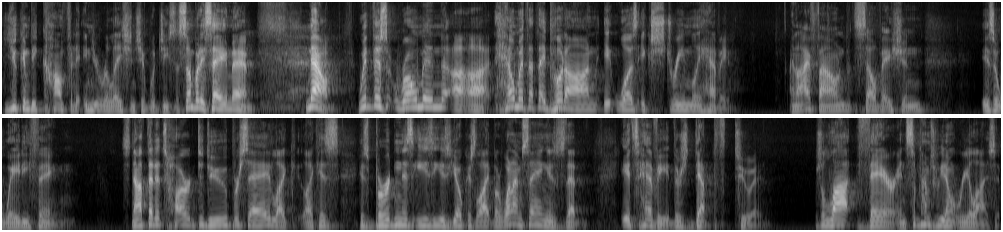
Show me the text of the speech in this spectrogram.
you can be confident in your relationship with Jesus. Somebody say amen. amen. Now, with this Roman uh, uh, helmet that they put on, it was extremely heavy. And I found that salvation is a weighty thing. It's not that it's hard to do per se, like, like his, his burden is easy, his yoke is light, but what I'm saying is that it's heavy. There's depth to it. There's a lot there, and sometimes we don't realize it.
